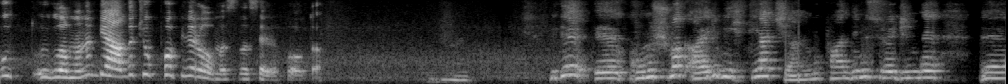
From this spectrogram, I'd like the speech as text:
bu uygulamanın bir anda çok popüler olmasına sebep oldu. Bir de e, konuşmak ayrı bir ihtiyaç yani. Bu pandemi sürecinde e,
